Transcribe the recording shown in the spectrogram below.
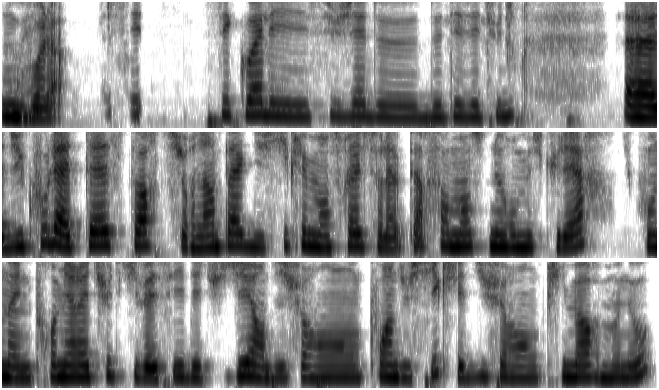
Donc voilà. C'est quoi les sujets de, tes études? Euh, Du coup, la thèse porte sur l'impact du cycle menstruel sur la performance neuromusculaire. Du coup, on a une première étude qui va essayer d'étudier en différents points du cycle les différents climats hormonaux.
